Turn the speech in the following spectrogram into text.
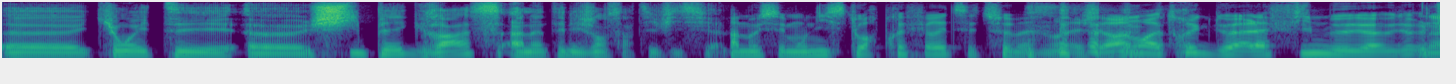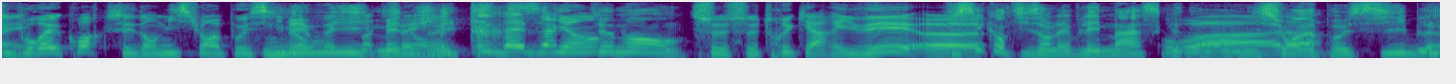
euh, qui ont été euh, chippés grâce à l'intelligence artificielle. Ah, moi, c'est mon histoire préférée de cette semaine. ouais. J'ai vraiment un truc de, à la film. de- Tu Ouais. pourrais croire que c'est dans Mission Impossible. mais en fait. oui, Enfin, mais non, mais très bien ce, ce truc arriver. euh, Tu sais quand ils enlèvent les masques dans voilà. Mission Impossible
